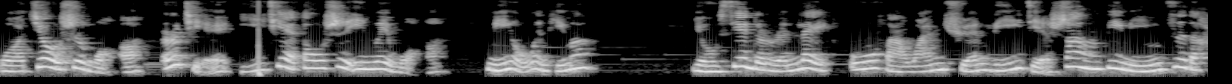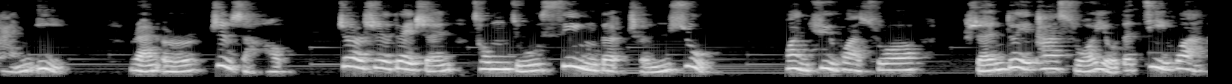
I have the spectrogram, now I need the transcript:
我就是我，而且一切都是因为我。”你有问题吗？有限的人类无法完全理解上帝名字的含义，然而至少这是对神充足性的陈述。换句话说，神对他所有的计划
